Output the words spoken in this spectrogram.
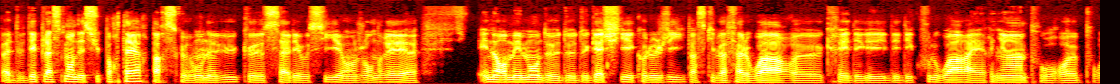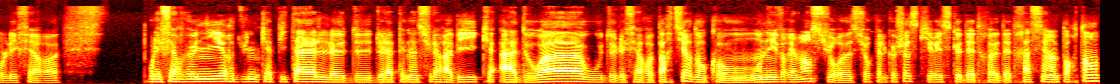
bah, de, déplacement des supporters parce qu'on a vu que ça allait aussi engendrer euh, énormément de, gâchis écologiques parce qu'il va falloir créer des, couloirs aériens pour les faire pour les faire venir d'une capitale de, de, la péninsule arabique à Doha ou de les faire repartir. Donc, on, est vraiment sur, sur quelque chose qui risque d'être, assez important.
